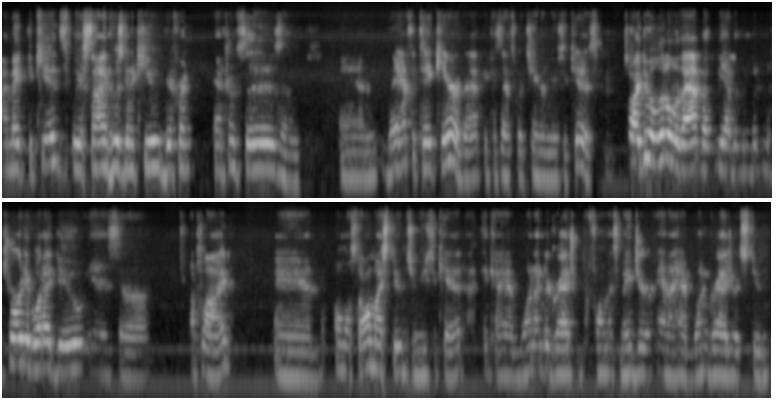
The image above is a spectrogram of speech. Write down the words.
I make the kids, we assign who's going to cue different entrances and and they have to take care of that because that's what chamber music is. So I do a little of that, but yeah, the majority of what I do is uh, applied, and almost all my students are music ed. I think I have one undergraduate performance major, and I have one graduate student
